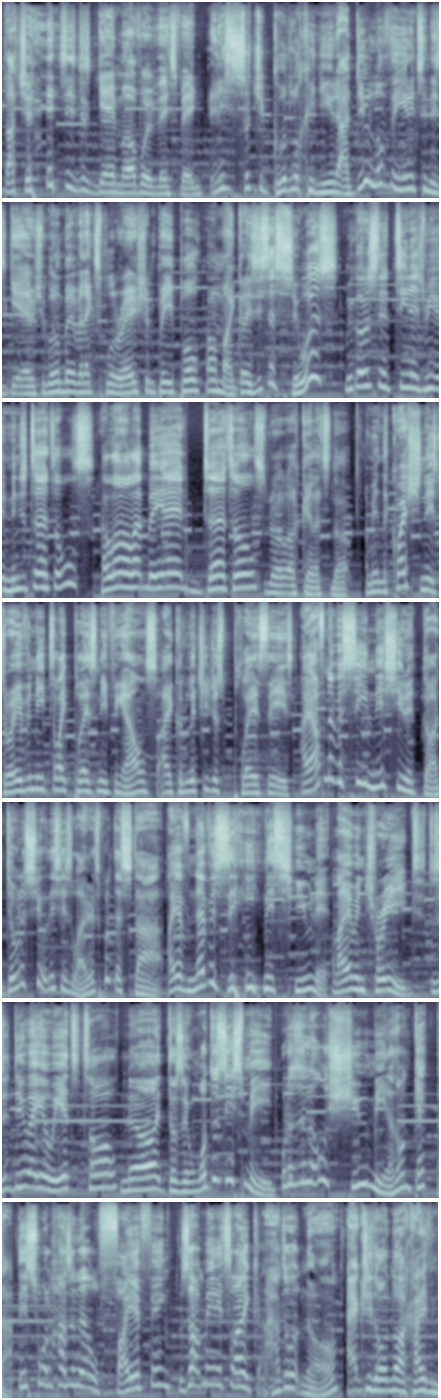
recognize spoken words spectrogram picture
That's just, this is just game over with this thing. It is such a good looking unit. I do love the units in this game. Should we go a bit of an exploration, people? Oh my god, is this a sewers? We go to the Teenage Mutant Ninja Turtles? Hello, let me in, turtles. No, okay, let's not. I mean, the question is, do I even need to like place anything else? I could literally just place these. I have never seen this unit though. I don't want to see what this is like. Let's put it at the start. I have never seen this unit and I am intrigued. Does it do AoE at all? No, it doesn't. What does this mean? What does a little shoe mean? I don't get that. This one has a little fire thing. Does that mean it's like, I don't know. I actually don't know. I can't even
